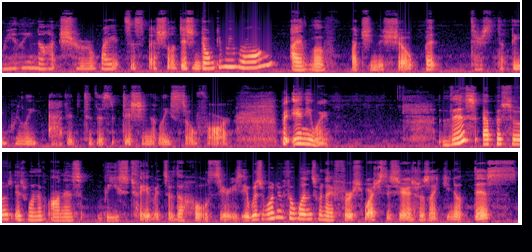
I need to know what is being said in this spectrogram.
really not sure why it's a special edition. Don't get me wrong, I love watching the show, but there's nothing really added to this edition, at least so far. But anyway, this episode is one of Anna's least favorites of the whole series. It was one of the ones when I first watched the series was like, you know, this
